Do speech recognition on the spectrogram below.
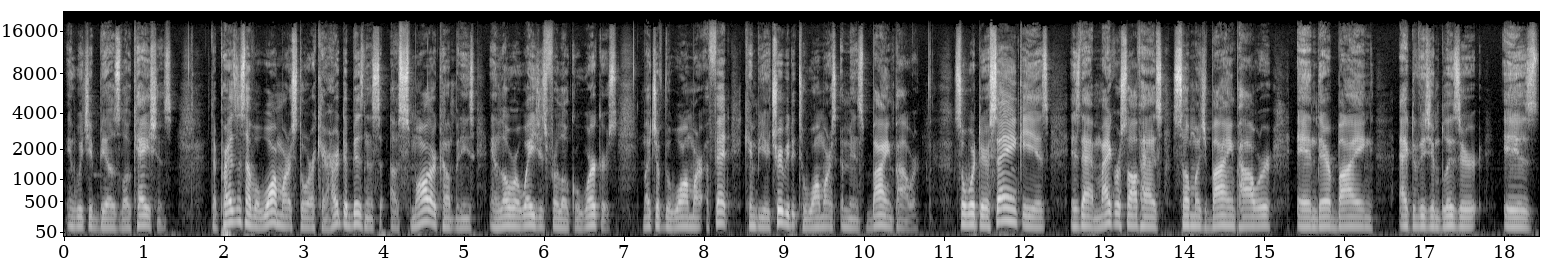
in which it builds locations. The presence of a Walmart store can hurt the business of smaller companies and lower wages for local workers. Much of the Walmart effect can be attributed to Walmart's immense buying power. So what they're saying is is that Microsoft has so much buying power and they're buying Activision Blizzard is,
